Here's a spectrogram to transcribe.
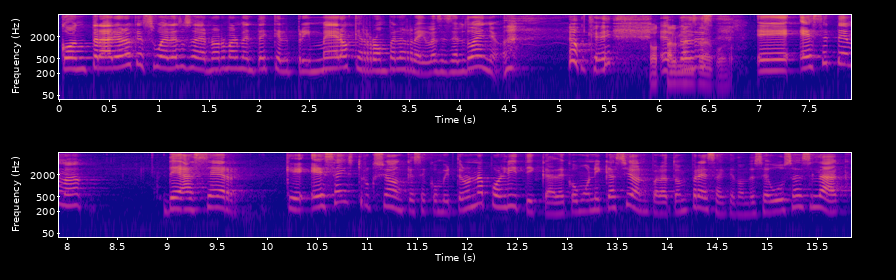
Contrario a lo que suele suceder normalmente, que el primero que rompe las reglas es el dueño. ¿Ok? Totalmente de acuerdo. Eh, este tema de hacer que esa instrucción que se convirtió en una política de comunicación para tu empresa, que donde se usa Slack,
